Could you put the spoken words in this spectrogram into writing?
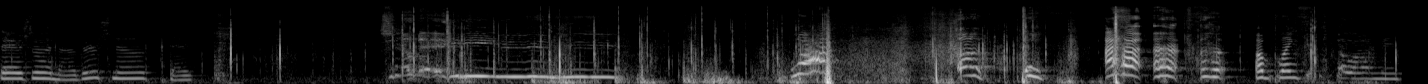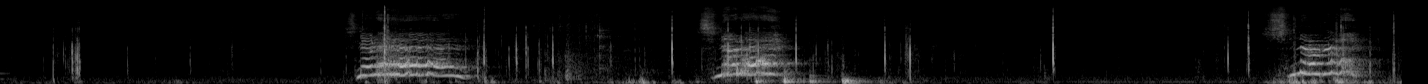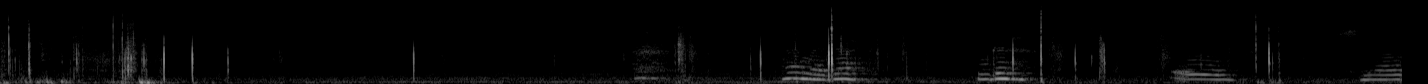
There's another snow day. Snow day! What? Uh, oh, ha. aha, aha. a blanket fell on me. Snow day! Snow day! Snow day! Oh my god. I'm gonna. Oh, snow.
